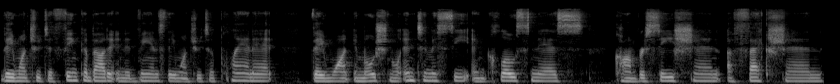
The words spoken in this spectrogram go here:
They want you to think about it in advance. They want you to plan it. They want emotional intimacy and closeness, conversation, affection.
